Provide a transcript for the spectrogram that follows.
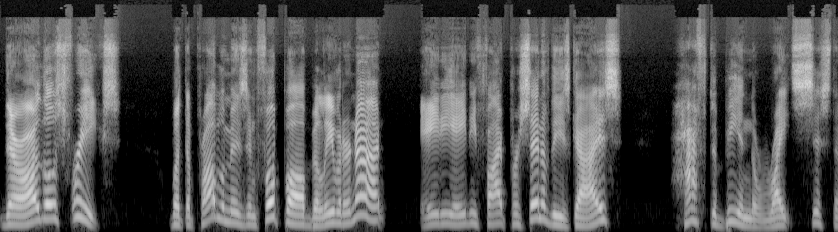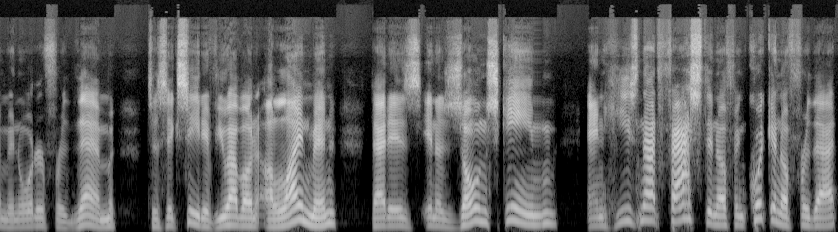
There are those freaks. But the problem is in football, believe it or not, 80, 85% of these guys have to be in the right system in order for them to succeed. If you have an, a lineman that is in a zone scheme and he's not fast enough and quick enough for that,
